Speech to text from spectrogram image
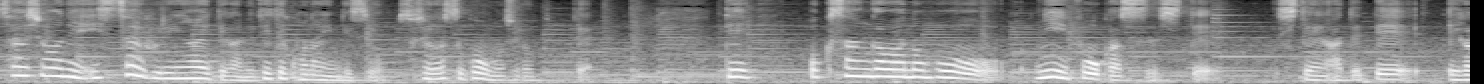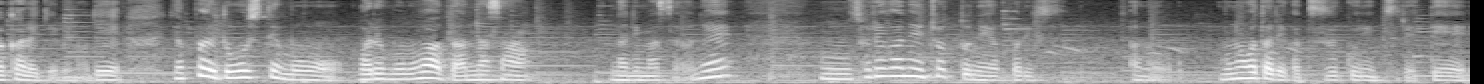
最初はね一切不倫相手がね出てこないんですよそれがすごい面白くって。で奥さん側の方にフォーカスして視点当てて描かれているのでやっぱりどうしても悪者は旦那さんになりますよね。うん、それがねちょっとねやっぱりあの物語が続くにつれて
